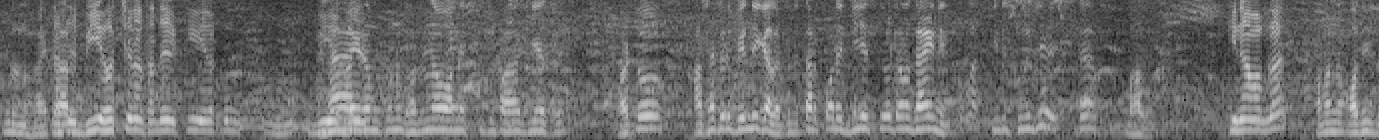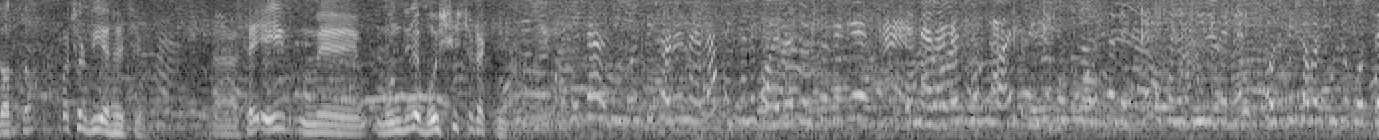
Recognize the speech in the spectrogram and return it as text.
পূরণ হয়। তাদের বিয়ে হচ্ছে না তাদের কি এরকম বিয়ে হ্যাঁ হয়? এরকম কোনো ঘটনাও অনেক কিছু পাওয়া গিয়েছে। হয়তো আশা করি বেন্ডি গেল কিন্তু তারপরে বিএসকে ওটা আমরা যাইনি কিন্তু শুনেছি এটা ভালো। কি নাম আপনার? আমার নাম অধীর দত্ত। বছর বিয়ে হয়েছে। আহ, তাই এই মন্দিরের বৈশিষ্ট্যটা কি? এটা যুগল কিশোরের মেলা এখানে পয়লা জ্যৈষ্ঠ থেকে এই মেলাটা শুরু হয়। তো এই যে পুতুল গাছটা দেখছেন এখানে ঢিল বেঁধে ষষ্ঠী সবাই পুজো করতে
